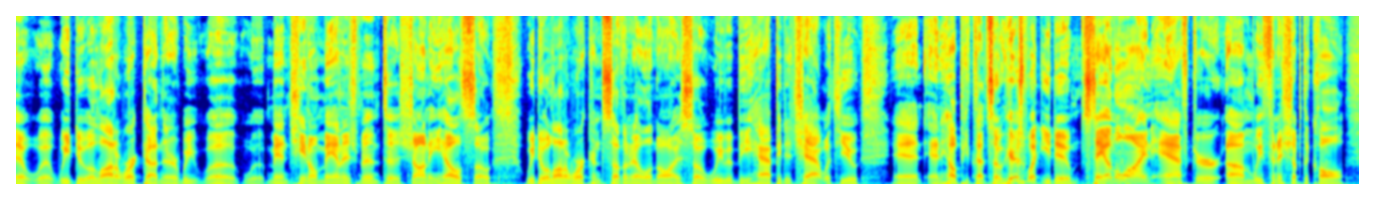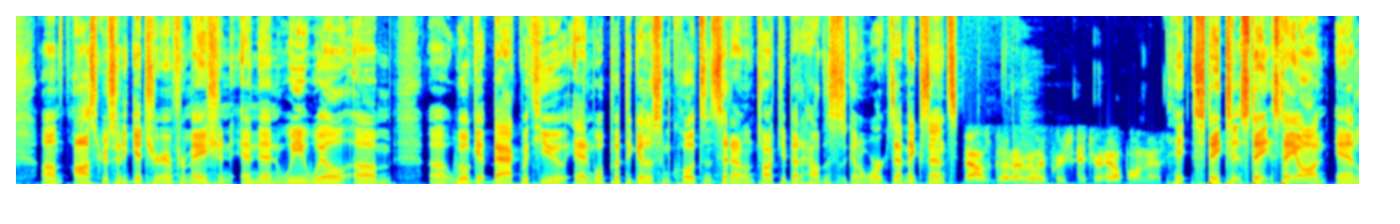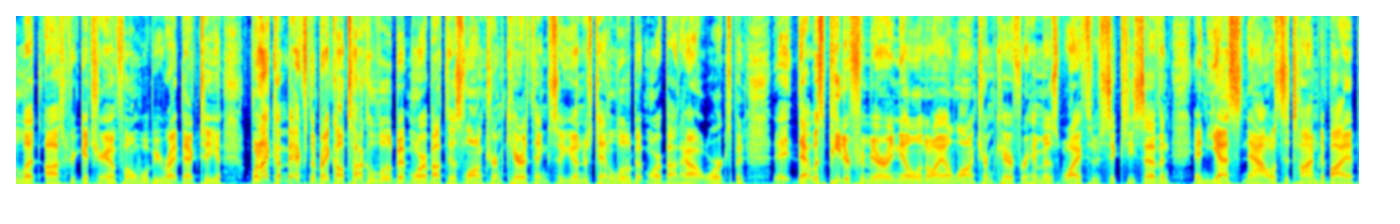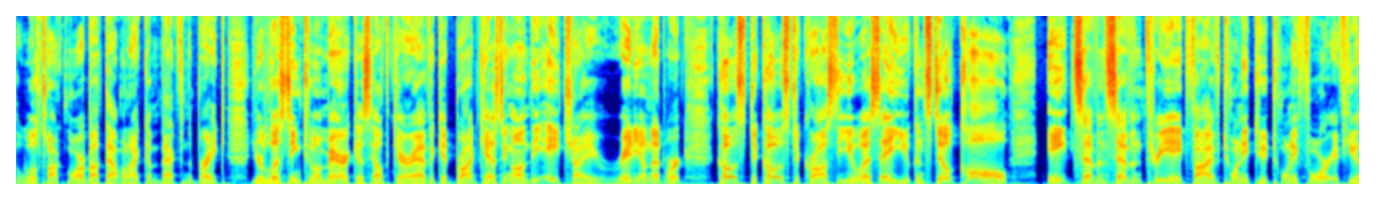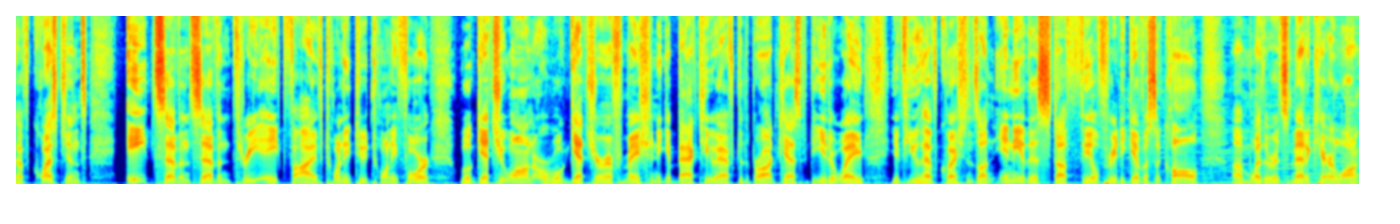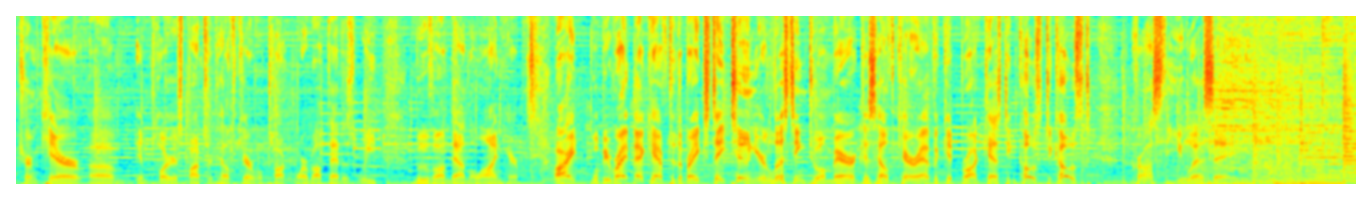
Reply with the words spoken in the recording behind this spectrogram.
we do a lot of work down there. We uh, Mancino Management, uh, Shawnee Health. So we do a lot of work in Southern Illinois. So we would be happy to chat with you and, and help you with that. So here's what you do: stay on the line after um, we finish up the call. Um, Oscar's going to get your information, and then we will um, uh, we'll get back with you and we'll put together some quotes and sit down and talk to you about how this is going to work. Does that make sense? Sounds good. I really appreciate your help on this. Hey, stay t- stay stay on and let Oscar get your info, and we'll be right back to you. When I come back from the break, I'll talk a little bit more about this long-term care thing, so you understand a little bit more about how it works. But eh, that was Peter from Marion, Illinois, on long-term care for him and his wife. They're 67, and yes, now is the time to buy it. But we'll talk more about that when I come back from the break. You're listening to America's Healthcare Advocate, broadcasting on the HIA Radio Network, coast to coast across the USA. You can still call 877 385 2224 if you have questions. 877 385 2224. We'll get you on or we'll get your information to get back to you after the broadcast. But either way, if you have questions on any of this stuff, feel free to give us a call, um, whether it's Medicare, long term care, um, employer sponsored health care. We'll talk more about that as we move on down the line here. All right, we'll be right back after the break. Stay tuned. You're listening to America's Healthcare Advocate broadcasting coast to coast across the USA.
